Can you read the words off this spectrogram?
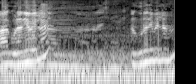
ਆ ਆ ਅੰਗੂਰਾਂ ਦੀਆਂ ਵੇਲਾਂ? ਅੰਗੂਰਾਂ ਦੀ ਵੇਲਾਂ ਹਾਂ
